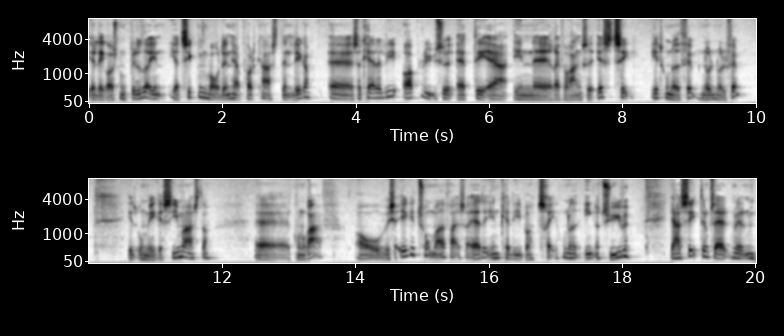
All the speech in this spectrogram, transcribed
jeg lægger også nogle billeder ind i artiklen, hvor den her podcast den ligger, øh, så kan jeg da lige oplyse, at det er en øh, reference ST 105005, et Omega Seamaster øh, kronograf, og hvis jeg ikke tog meget fejl, så er det en kaliber 321. Jeg har set dem til alt mellem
